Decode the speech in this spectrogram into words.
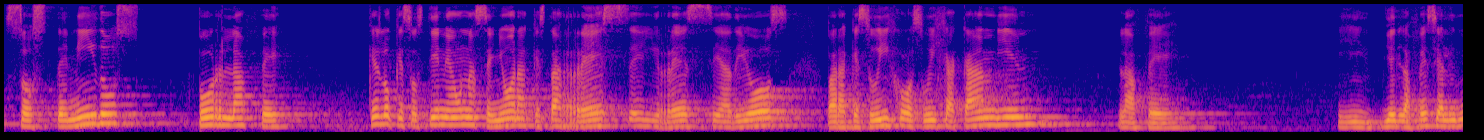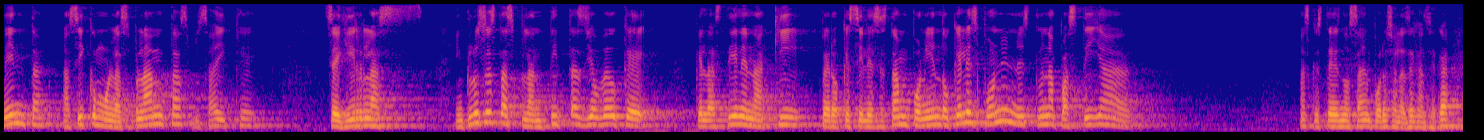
sostenidos por la fe. ¿Qué es lo que sostiene a una señora que está rece y rece a Dios para que su hijo o su hija cambien? La fe. Y, la fe se alimenta, así como las plantas, pues hay que seguirlas. Incluso estas plantitas yo veo que, que las tienen aquí, pero que si les están poniendo, ¿qué les ponen? Es una pastilla. Más que ustedes no saben, por eso las dejan secar.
